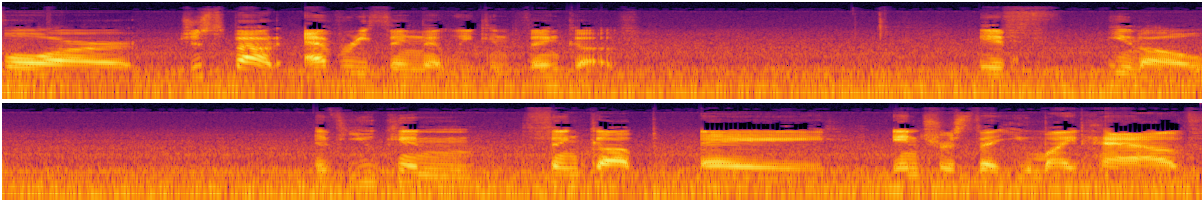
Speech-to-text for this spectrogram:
for just about everything that we can think of. If, you know, if you can think up a interest that you might have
